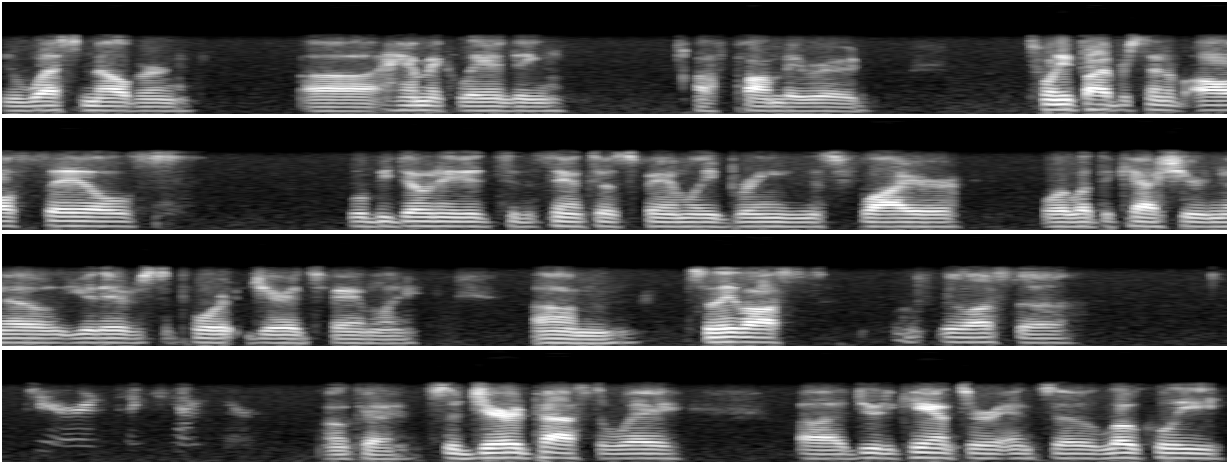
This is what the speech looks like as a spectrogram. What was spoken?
in West Melbourne, uh, Hammock Landing, off Palm Bay Road. 25% of all sales will be donated to the Santos family. Bring this flyer or let the cashier know you're there to support Jared's family. Um, so they lost. They lost a. Jared to cancer. Okay, so Jared passed away uh, due to cancer, and so locally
